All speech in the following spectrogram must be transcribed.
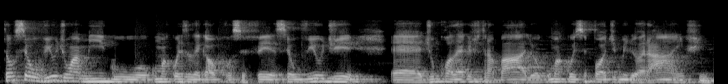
Então, você ouviu de um amigo alguma coisa legal que você fez, você ouviu de, é, de um colega de trabalho, alguma coisa que você pode melhorar, enfim.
